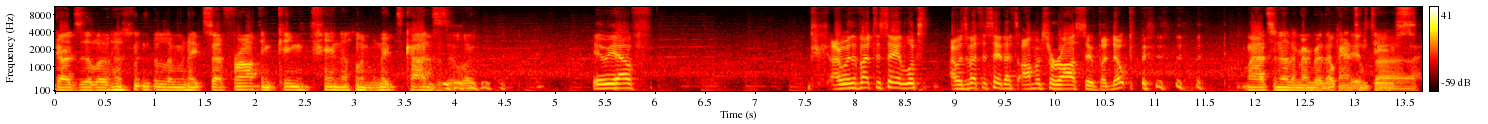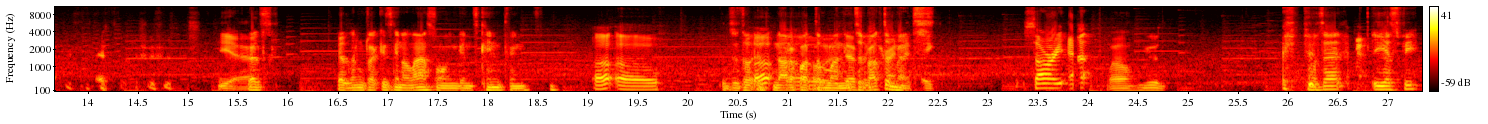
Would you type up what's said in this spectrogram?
Godzilla eliminates Sephiroth, and Kingpin eliminates Godzilla. Here we have. I was about to say it looks. I was about to say that's Amaterasu, but nope. That's another member of the Nope, Phantom it's, Thieves. uh, yeah. That's doesn't look like he's gonna last long against Kingpin. uh oh. It's, it's not about the money; it's about the trying to Mets. take- Sorry. uh, Well, you. What's that? ESP?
